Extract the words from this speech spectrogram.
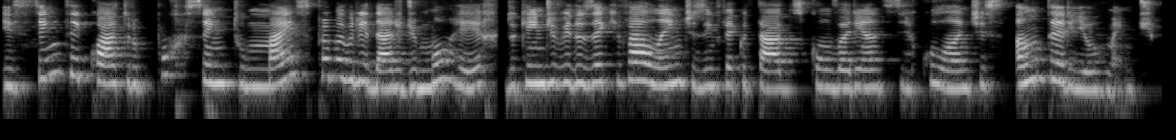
e 104% mais probabilidade de morrer do que indivíduos equivalentes infectados com variantes circulantes anteriores anteriormente.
